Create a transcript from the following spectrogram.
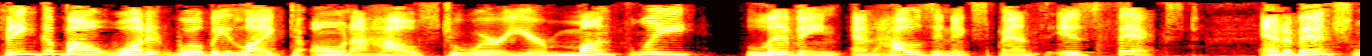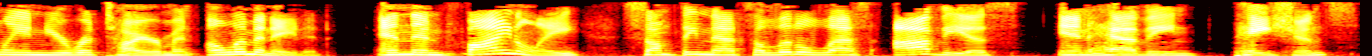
Think about what it will be like to own a house to where your monthly living and housing expense is fixed and eventually in your retirement eliminated. And then finally, something that's a little less obvious in having patience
